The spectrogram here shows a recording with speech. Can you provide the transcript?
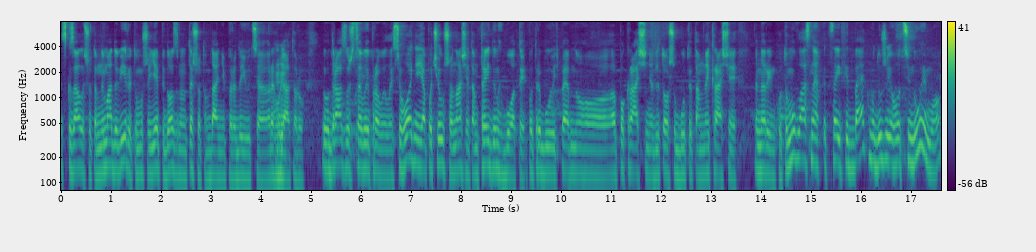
сказали, що там нема довіри, тому що є підозра на те, що там дані передаються регулятору. І одразу ж це виправили. Сьогодні я почув, що наші там трейдинг-боти потребують певного е, покращення для того, щоб бути там найкраще на ринку. Тому, власне, цей фідбек ми дуже його цінуємо.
